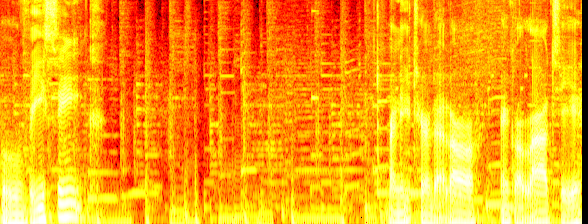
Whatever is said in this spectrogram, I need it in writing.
VSync. I need to turn that off. Ain't gonna lie to you.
